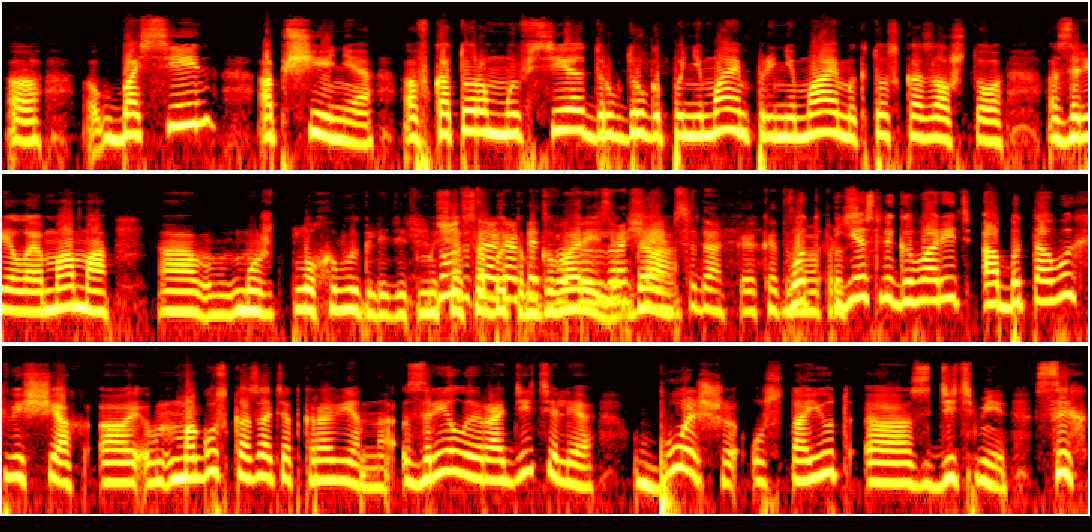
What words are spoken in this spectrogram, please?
а, бассейн общения, в котором мы все друг друга понимаем, принимаем, и кто сказал, что зрелая мама а, может плохо выглядеть. Мы Ну, сейчас вот об это этом говорили. Да. Возвращаемся, да, к, к этому Вот вопросу. если говорить о бытовых вещах, могу сказать откровенно, зрелые родители больше устают э, с детьми, с их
